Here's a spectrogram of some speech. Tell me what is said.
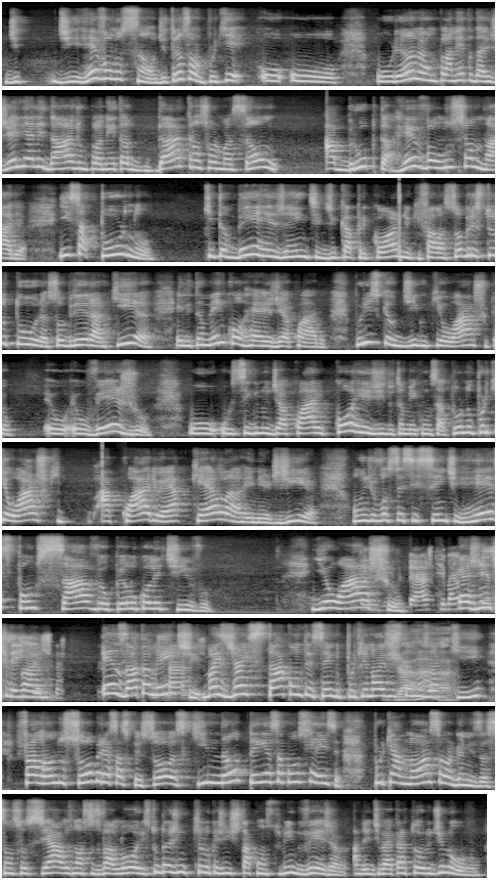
de, de revolução, de transformação, porque o, o Urano é um planeta da genialidade, um planeta da transformação abrupta, revolucionária. E Saturno, que também é regente de Capricórnio, que fala sobre estrutura, sobre hierarquia, ele também correge Aquário. Por isso que eu digo que eu acho que eu eu, eu vejo o, o signo de Aquário corrigido também com Saturno, porque eu acho que Aquário é aquela energia onde você se sente responsável pelo coletivo. E eu acho, que, que, a gente vai. Isso. Exatamente, mas já está acontecendo porque nós já. estamos aqui falando sobre essas pessoas que não têm essa consciência. Porque a nossa organização social, os nossos valores, tudo aquilo que a gente está construindo, veja, a gente vai para touro de novo.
